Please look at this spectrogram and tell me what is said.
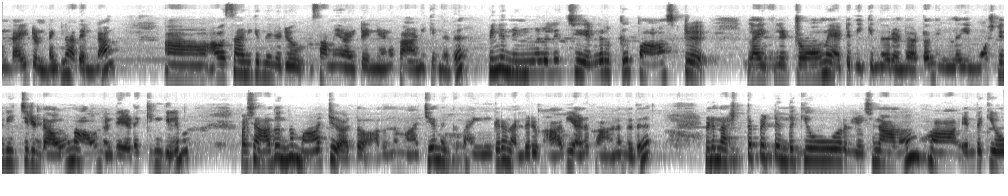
ഉണ്ടായിട്ടുണ്ടെങ്കിൽ അതെല്ലാം അവസാനിക്കുന്നതിനൊരു സമയമായിട്ട് തന്നെയാണ് കാണിക്കുന്നത്. പിന്നെ നിങ്ങളിൽ ചിലർക്ക് പാസ്റ്റ് ലൈഫിൽ ട്രോമയായിട്ട് നിൽക്കുന്നവരുണ്ട് കേട്ടോ. നിങ്ങൾ ഇമോഷണലി ഇച്ചിരി ഡൗൺ ആവുന്നുണ്ട് ഇടയ്ക്കെങ്കിലും. പക്ഷെ അതൊന്ന് മാറ്റുക കേട്ടോ. അതൊന്ന് മാറ്റിയാൽ നിങ്ങൾക്ക് ഭയങ്കര നല്ലൊരു ഭാവിയാണ് കാണുന്നത്. ഇവിടെ നഷ്ടപ്പെട്ട എന്തൊക്കെയോ റിലേഷൻ ആണോ? എന്തൊക്കെയോ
